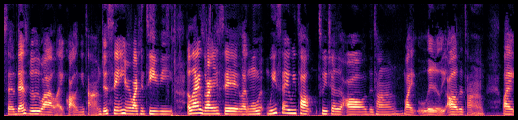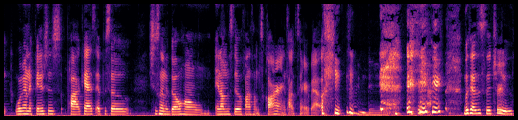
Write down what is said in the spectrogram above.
so that's really why I like quality time. Just sitting here watching TV. Like Zaria said, like when we say we talk to each other all the time, like literally all the time. Like we're gonna finish this podcast episode she's gonna go home and I'm gonna still find something to call her and talk to her about. I'm dead. because it's the truth.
